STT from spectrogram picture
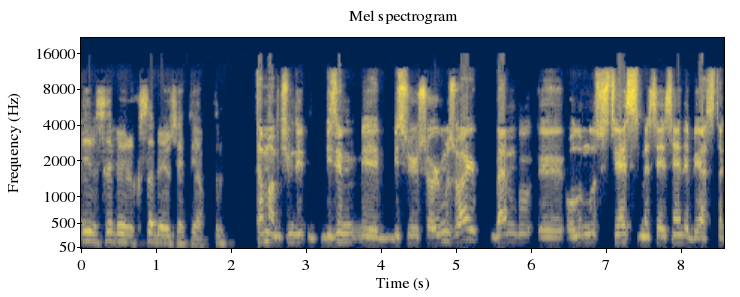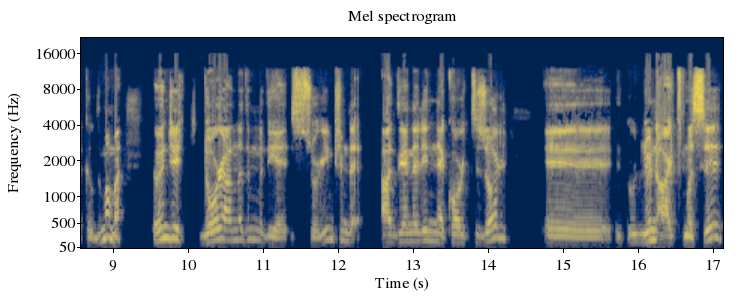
Benim size böyle kısa bir özet yaptım. Tamam şimdi bizim e, bir sürü sorumuz var. Ben bu e, olumlu stres meselesine de biraz takıldım ama önce doğru anladım mı diye sorayım. Şimdi adrenalinle kortizolün e, artması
